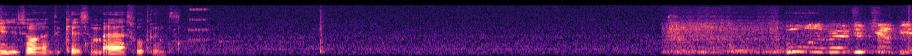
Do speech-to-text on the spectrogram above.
You just to have to catch some ass whoopings. Who will emerge champion?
